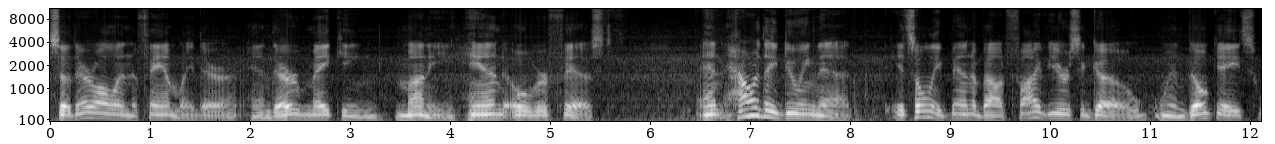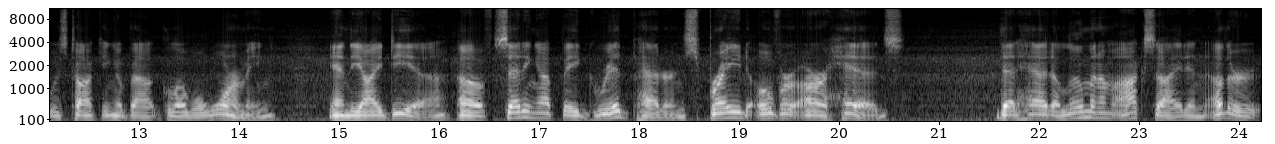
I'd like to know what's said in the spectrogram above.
So they're all in the family there, and they're making money hand over fist. And how are they doing that? It's only been about five years ago when Bill Gates was talking about global warming and the idea of setting up a grid pattern sprayed over our heads that had aluminum oxide and other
